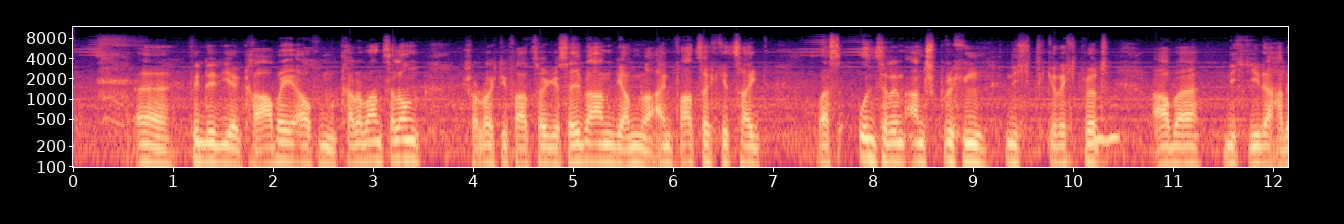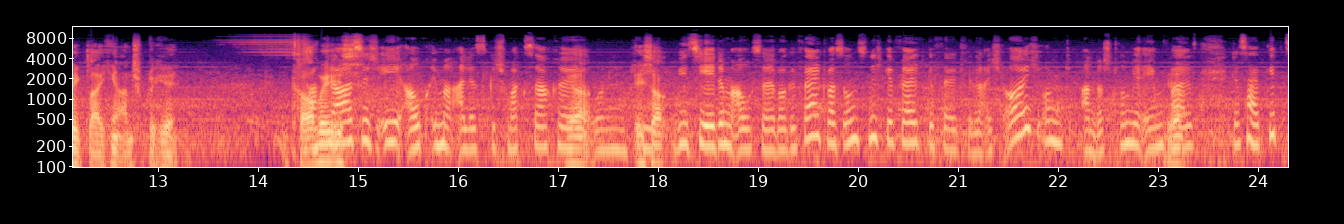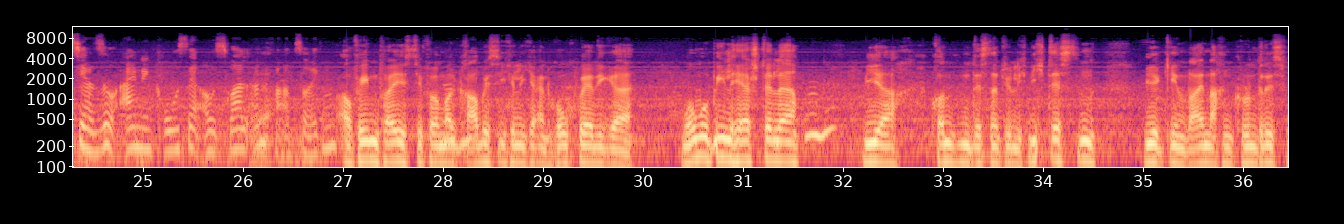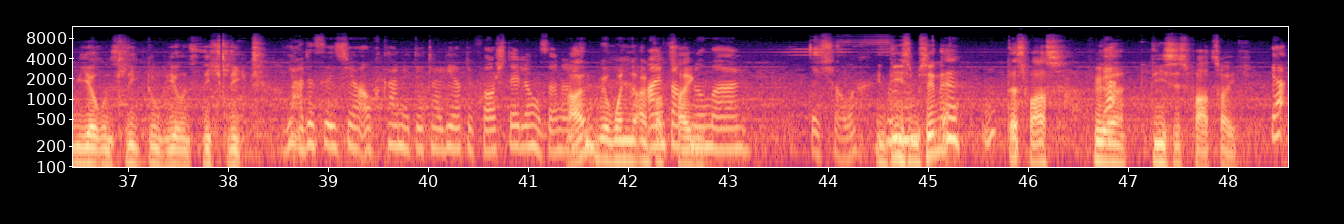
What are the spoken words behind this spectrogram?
äh, findet ihr Grabe auf dem Caravansalon. Schaut euch die Fahrzeuge selber an. Wir haben nur ein Fahrzeug gezeigt, was unseren Ansprüchen nicht gerecht wird. Mhm. Aber nicht jeder hat die gleichen Ansprüche. Ja, Grabe klar, ist, ist eh auch immer alles Geschmackssache Ja, und wie es jedem auch selber gefällt. Was uns nicht gefällt, gefällt vielleicht euch und andersrum ja ebenfalls. Deshalb gibt es ja so eine große Auswahl an Ja. Fahrzeugen. auf jeden Fall ist die Firma Mhm. Grabe sicherlich ein hochwertiger Wohnmobilhersteller. Mhm. Wir konnten das natürlich nicht testen. Wir gehen rein nach dem Grundriss, wie er uns liegt und wie er uns nicht liegt. Ja, das ist ja auch keine detaillierte Vorstellung, sondern Nein, wir wollen einfach, einfach zeigen. nur mal Durchschauer. In diesem Sinne, das war's für Ja. dieses Fahrzeug. Ja.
